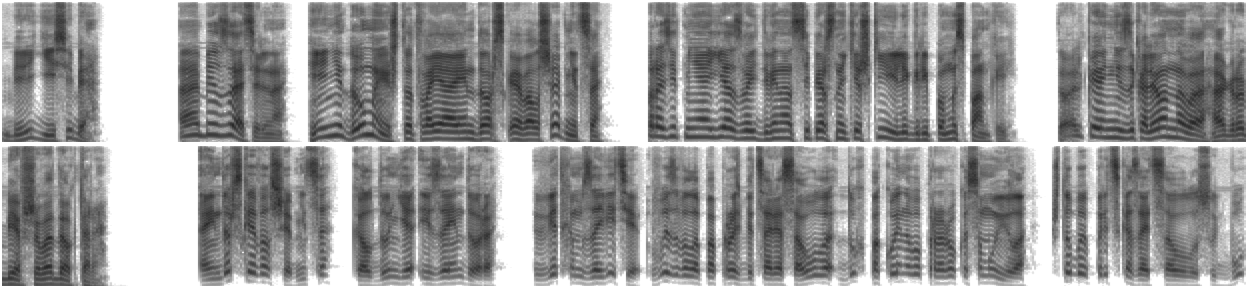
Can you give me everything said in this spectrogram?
Береги себя. Обязательно. И не думай, что твоя эндорская волшебница поразит меня язвой двенадцатиперстной кишки или гриппом испанкой. Только незакаленного, огрубевшего доктора. Аиндорская волшебница, колдунья из Аиндора, в Ветхом Завете вызвала по просьбе царя Саула дух покойного пророка Самуила — чтобы предсказать Саулу судьбу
